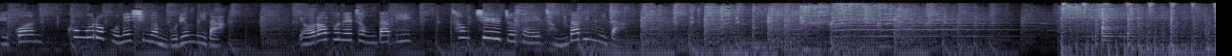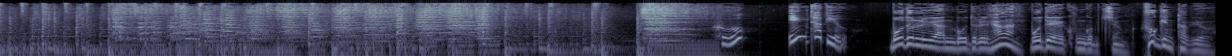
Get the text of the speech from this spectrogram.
100원, 콩으로 보내시면 무료입니다. 여러분의 정답이 청취율 조사의 정답입니다. 훅 인터뷰 모두를 위한 모두를 향한 모두의 궁금증 훅 인터뷰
